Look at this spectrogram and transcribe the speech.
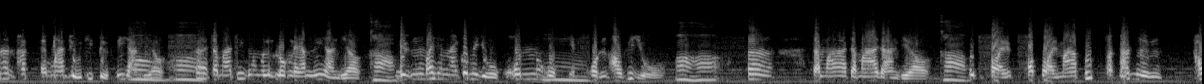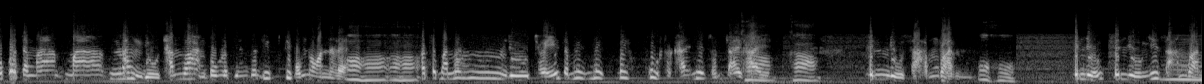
บ้านพักแต่มาอยู่ที่ตึกนี้อย่างเดียวอ๋อเออจะมาที่โรงแรมนี้อย่างเดียวครับดึงไว้ยังไงก็ไม่อยู่คนหกอืมเจ็ดคนเอาไม่อยู่อ่าฮะเออพจะมาจะมาอย่างเดียวครับปล่อยพอปล่อยมาปุ๊บสักพักหนึ่งเขาก็จะมามานั่งอยู่ชั้นล่างตรงระเบียงตรงที่ที่ผมนอนนั่นแหละอ่าฮะอ่าฮะเขาจะมานั่งอยู่เฉยจะไม่ไม่ไม่พูดกับใครไม่สนใจคใครรับครับเป็นอยู่สามวัน โอ้โห เป็นอยู่เป็นอยู่อย่างนี้สามวัน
